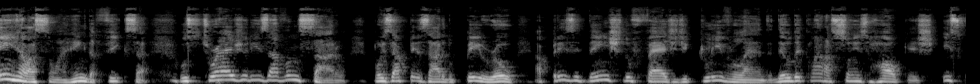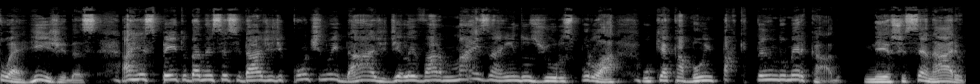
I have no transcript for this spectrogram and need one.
Em relação à renda fixa, os treasuries avançaram, pois apesar do payroll, a presidente do Fed de Cleveland deu declarações hawkish, isto é, rígidas, a respeito da necessidade de continuidade de elevar mais ainda os juros por lá, o que acabou impactando o mercado. Neste cenário,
